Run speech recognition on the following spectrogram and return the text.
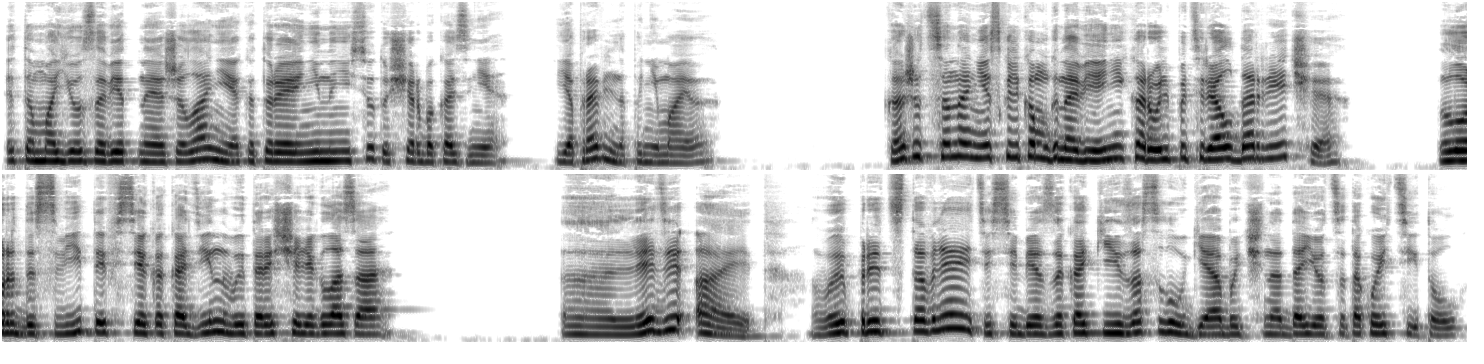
Это мое заветное желание, которое не нанесет ущерба казне. Я правильно понимаю?» Кажется, на несколько мгновений король потерял дар речи. Лорды свиты все как один вытаращили глаза. «Э, «Леди Айд, вы представляете себе, за какие заслуги обычно дается такой титул?»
